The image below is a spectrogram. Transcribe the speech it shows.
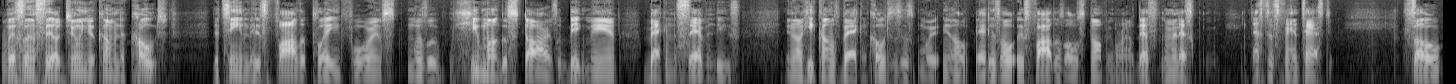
Wes Unseld Jr. coming to coach the team that his father played for and was a humongous star as a big man back in the 70s. You know, he comes back and coaches his, you know, at his old, his father's old stomping ground. That's, I mean, that's, that's just fantastic. So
